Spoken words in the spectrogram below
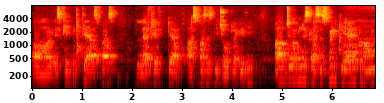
और इसके हिप के आसपास लेफ़्ट हिप के आसपास इसकी चोट लगी थी अब जो हमने इसका असेसमेंट किया है तो हमें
